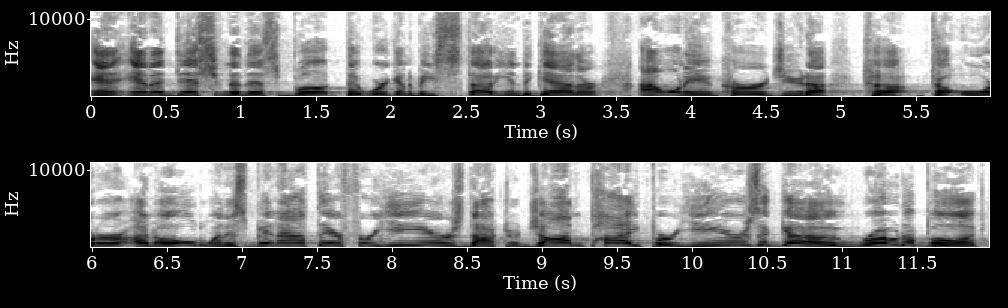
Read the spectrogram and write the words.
And in addition to this book that we're going to be studying together, I want to encourage you to, to, to order an old one. It's been out there for years. Dr. John Piper, years ago, wrote a book.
